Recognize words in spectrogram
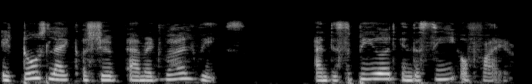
it tossed like a ship amid wild waves, and disappeared in the sea of fire.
